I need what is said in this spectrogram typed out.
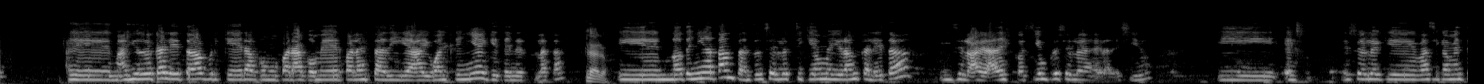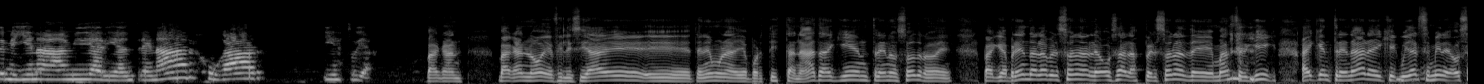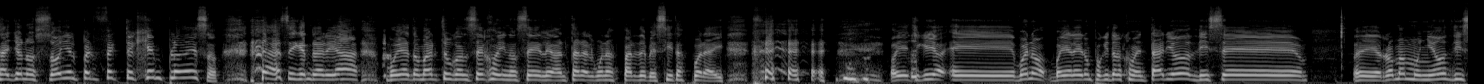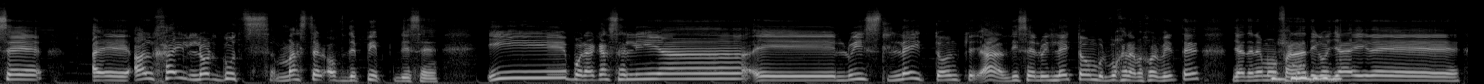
Y, eh, me ayudó caleta porque era como para comer, para la estadía, igual tenía que tener plata Claro. y no tenía tanta, entonces los chiquillos me ayudaron caleta y se lo agradezco, siempre se lo he agradecido. Y eso, eso es lo que básicamente me llena mi día a día, entrenar, jugar y estudiar. Bacán, bacán, no, eh, felicidades, eh, tenemos una deportista nata aquí entre nosotros, eh, para que aprenda la persona, o sea, las personas de Master Geek, hay que entrenar, hay que cuidarse, mire, o sea, yo no soy el perfecto ejemplo de eso, así que en realidad voy a tomar tu consejo y no sé, levantar algunas par de pesitas por ahí. Oye, chiquillos, eh, bueno, voy a leer un poquito los comentarios, dice eh, Roman Muñoz, dice... Eh, All High Lord Goods, Master of the Pip, dice. Y por acá salía eh, Luis Leighton. Que, ah, dice Luis Leighton, burbuja la mejor, ¿viste? Ya tenemos fanáticos ya ahí de,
